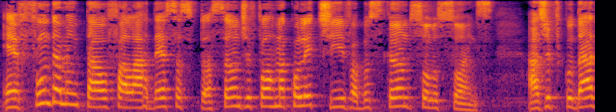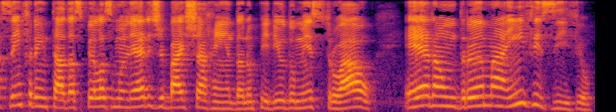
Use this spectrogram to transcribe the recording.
É fundamental falar dessa situação de forma coletiva, buscando soluções. As dificuldades enfrentadas pelas mulheres de baixa renda no período menstrual eram um drama invisível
